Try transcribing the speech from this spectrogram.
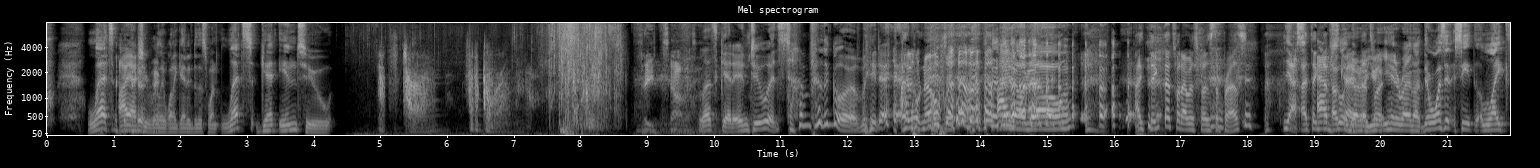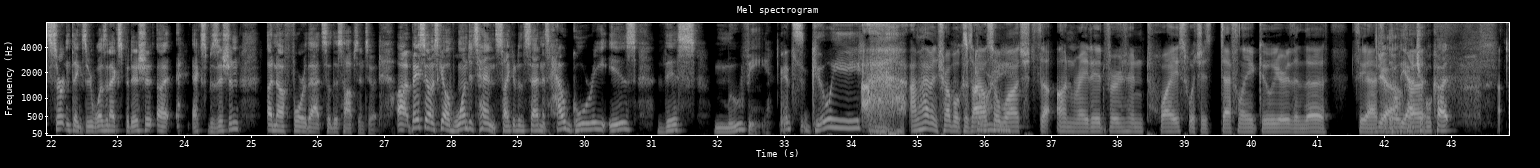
let's. I actually really want to get into this one. Let's get into. Let's get into it. it's time for the Goro meter. I don't know. I don't know. I think that's what I was supposed to press. Yes, I think that- absolutely. okay, no, no, that's you, what- you hit it right on. There wasn't. See, like certain things, there was an expedition, uh, exposition enough for that. So this hops into it. Uh, basically, on a scale of one to ten, Psycho to the Sadness, how gory is this movie? It's gooey. I'm having trouble because I also watched the unrated version twice, which is definitely gooier than the theatrical. Yeah. cut. Theatrical cut.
